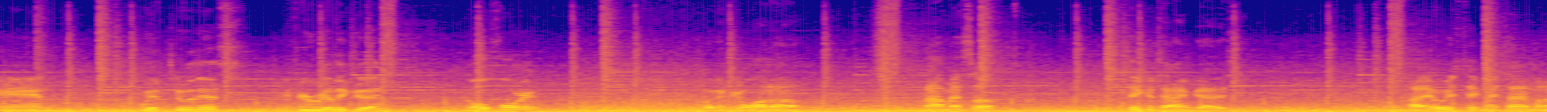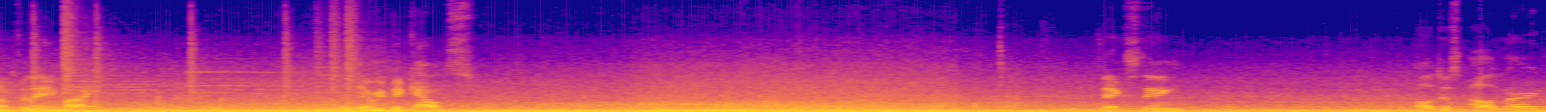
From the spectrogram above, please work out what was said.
and whip through this. If you're really good, go for it. But if you wanna not mess up, take your time, guys. I always take my time when I'm filleting mine, because every bit counts. Next thing, I'll just outline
